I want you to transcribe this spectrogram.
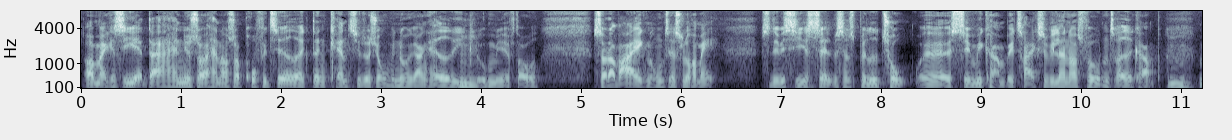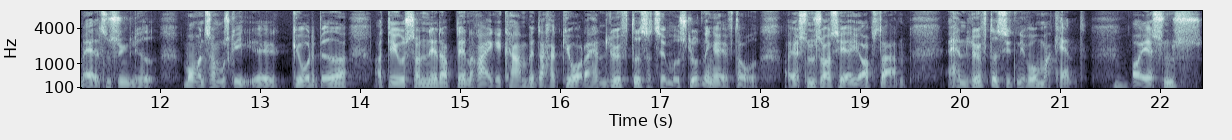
Og man kan sige, at der er han jo så, han har så profiteret af den kantsituation, vi nu engang havde i mm. klubben i efteråret. Så der var ikke nogen til at slå ham af. Så det vil sige, at selv hvis han spillede to øh, semikampe i træk, så ville han også få den tredje kamp, mm. med al sandsynlighed, hvor han så måske øh, gjorde det bedre. Og det er jo så netop den række kampe, der har gjort, at han løftede sig til mod slutningen af efteråret. Og jeg synes også her i opstarten, at han løftede sit niveau markant. Mm. Og jeg synes,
